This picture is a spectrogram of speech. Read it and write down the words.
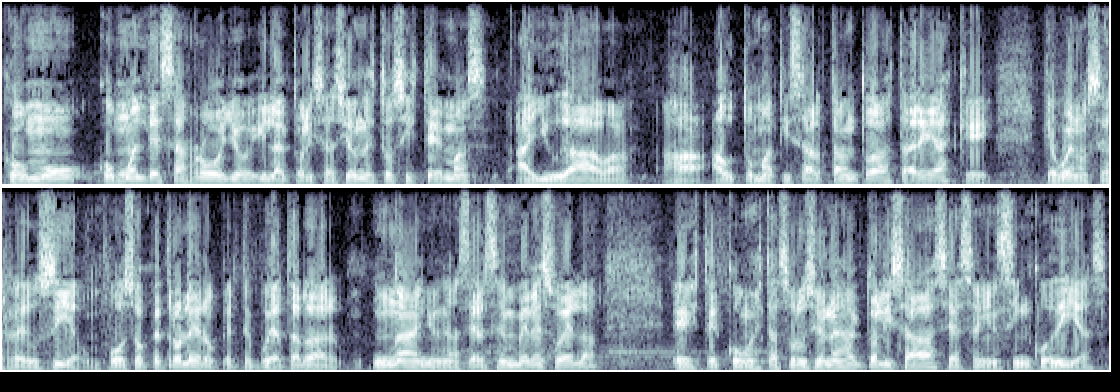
cómo, cómo el desarrollo y la actualización de estos sistemas ayudaba a automatizar tanto las tareas que, que, bueno, se reducía. Un pozo petrolero que te podía tardar un año en hacerse en Venezuela, este, con estas soluciones actualizadas se hacen en cinco días.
